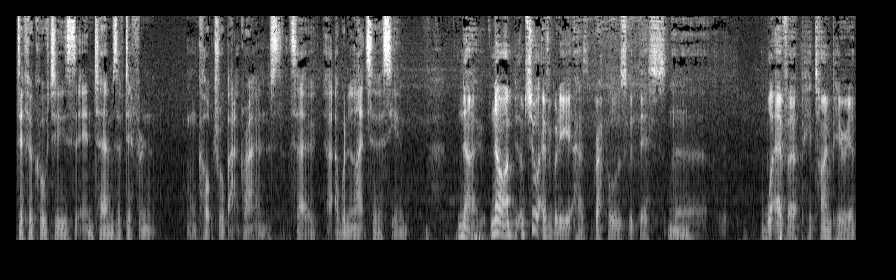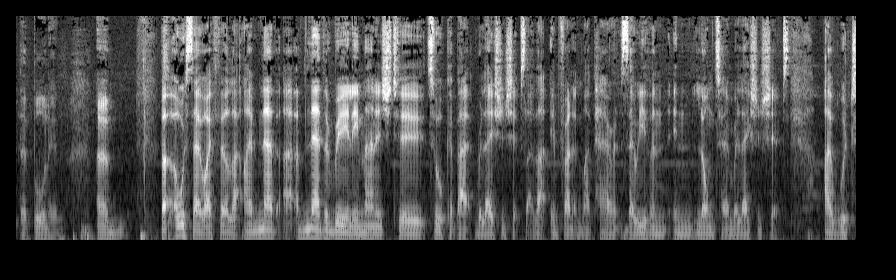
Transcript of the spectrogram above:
difficulties in terms of different cultural backgrounds. So I wouldn't like to assume. No, no. I'm, I'm sure everybody has grapples with this, uh, whatever time period they're born in. Um, But also, I feel like I've never, I've never really managed to talk about relationships like that in front of my parents. So even in long-term relationships, I would,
